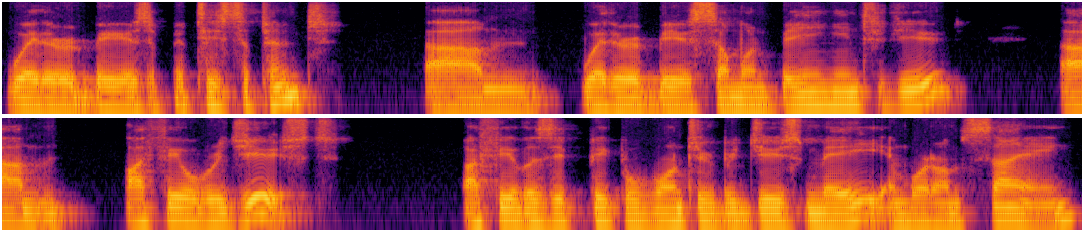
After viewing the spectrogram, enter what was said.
whether it be as a participant, um, whether it be as someone being interviewed, um, I feel reduced. I feel as if people want to reduce me and what I'm saying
